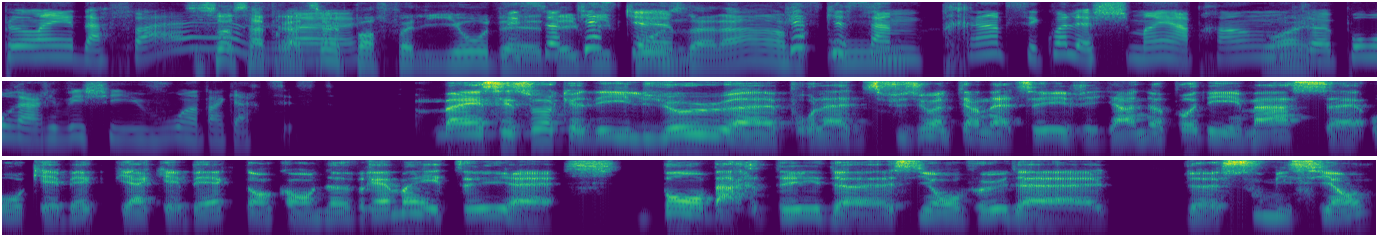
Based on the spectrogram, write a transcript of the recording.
plein d'affaires. C'est ça, ça prend un portfolio de, de 8 pouces de large? Qu'est-ce que ça me prend? C'est quoi le chemin à prendre pour arriver chez vous en tant qu'artiste? Ben, c'est sûr que des lieux euh, pour la diffusion alternative, il n'y en a pas des masses euh, au Québec puis à Québec. Donc, on a vraiment été euh, bombardé de, si on veut, de, de soumission.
